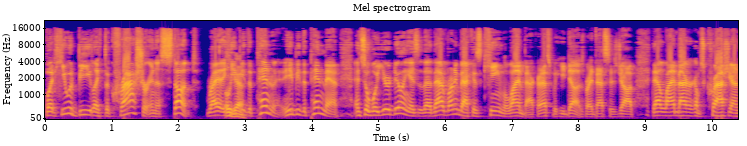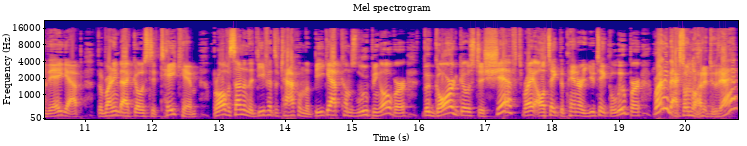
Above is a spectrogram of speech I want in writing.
but he would be like the crasher in a stunt, right? Like, Oh, he'd yeah. be the pin, he'd be the pin man. And so what you're doing is that that running back is keying the linebacker. That's what he does, right? That's his job. That linebacker comes crashing onto the A gap. The running back goes to take him, but all of a sudden the defensive tackle in the B gap comes looping over. The guard goes to shift, right? I'll take the pinner, you take the looper. Running backs don't know how to do that.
